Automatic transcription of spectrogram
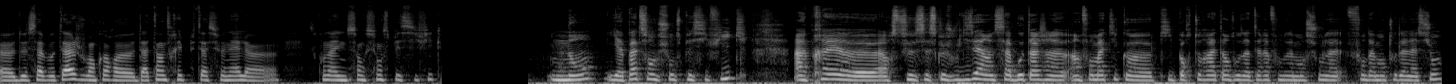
euh, de sabotage ou encore euh, d'atteinte réputationnelle Est-ce qu'on a une sanction spécifique? Non, il n'y a pas de sanction spécifique. Après, euh, c'est ce que je vous disais, un hein, sabotage informatique euh, qui porterait atteinte aux intérêts fondamentaux de la, nation,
